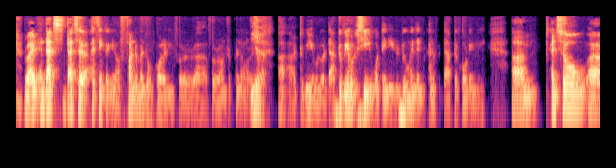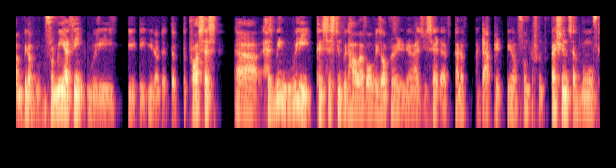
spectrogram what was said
right? And that's that's a I think a, you know fundamental quality for uh, for entrepreneurs yeah. uh, to be able to adapt, to be able to see what they need to do, and then kind of adapt accordingly. Um, and so, um, you know, for me, I think really, the, you know, the the, the process uh, has been really consistent with how I've always operated. You know, as you said, I've kind of adapted, you know, from different professions. I've moved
